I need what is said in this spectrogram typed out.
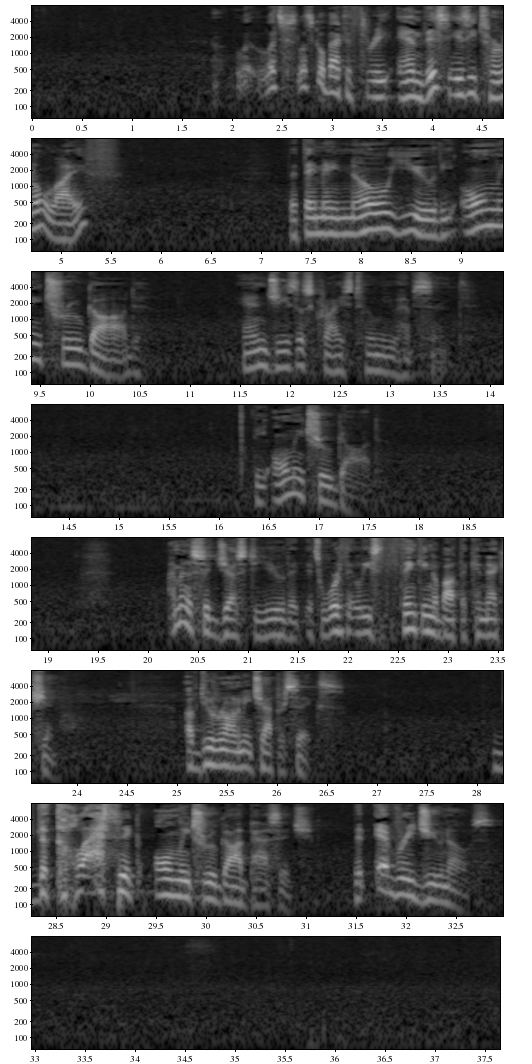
let's, let's go back to three. And this is eternal life, that they may know you, the only true God, and Jesus Christ, whom you have sent. The only true God. I'm going to suggest to you that it's worth at least thinking about the connection of Deuteronomy chapter 6. The classic only true God passage that every Jew knows.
